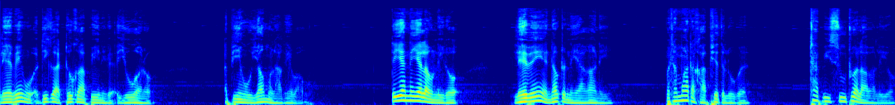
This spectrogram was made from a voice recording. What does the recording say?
လေဘင်းကိုအဓိကဒုက္ခပေးနေတဲ့အယိုးကတော့အပြင်ကိုရောက်မလာခဲ့ပါဘူးတရက်နှစ်ရက်လောက်နေတော့လေဘင်းရဲ့နောက်တနေရာကနေပထမတစ်ခါဖြစ်တယ်လို့ပဲထပ်ပြီးစူထွက်လာပါလေရော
